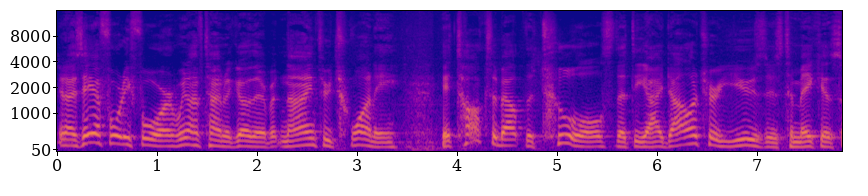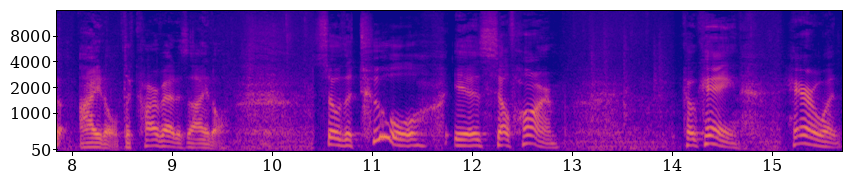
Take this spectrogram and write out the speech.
in Isaiah 44, we don't have time to go there, but 9 through 20, it talks about the tools that the idolater uses to make his idol, to carve out his idol. So the tool is self harm, cocaine, heroin.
